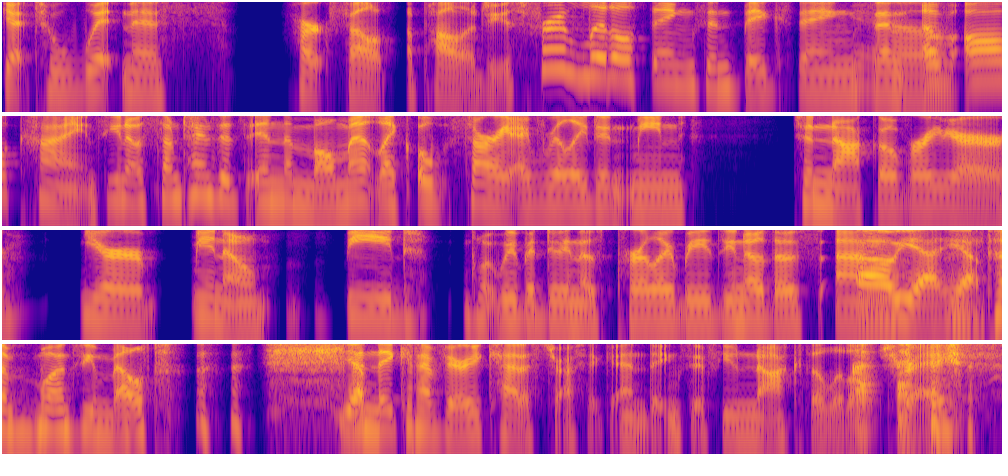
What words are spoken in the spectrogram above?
get to witness heartfelt apologies for little things and big things yeah. and of all kinds. You know, sometimes it's in the moment like, "Oh, sorry, I really didn't mean to knock over your your, you know, bead what we've been doing those perler beads, you know, those um, Oh yeah, yeah. The ones you melt. yep. And they can have very catastrophic endings if you knock the little tray.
